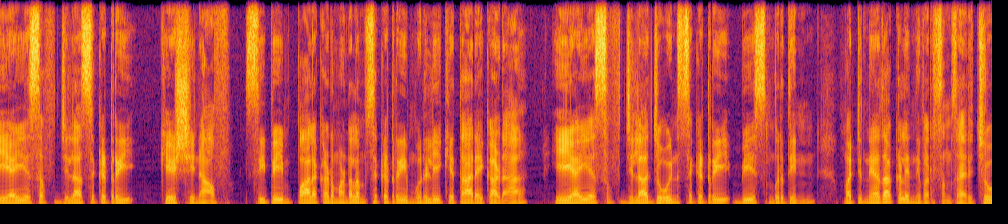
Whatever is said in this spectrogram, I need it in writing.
എ ഐ എസ് എഫ് ജില്ലാ secretary K Shinaf C P M Palakkad മണ്ഡലം secretary Murali K Tharekkad A I S F ജില്ലാ ജോയിന്റ് സെക്രട്ടറി ബി സ്മൃതിൻ മറ്റ് നേതാക്കൾ എന്നിവർ സംസാരിച്ചു.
